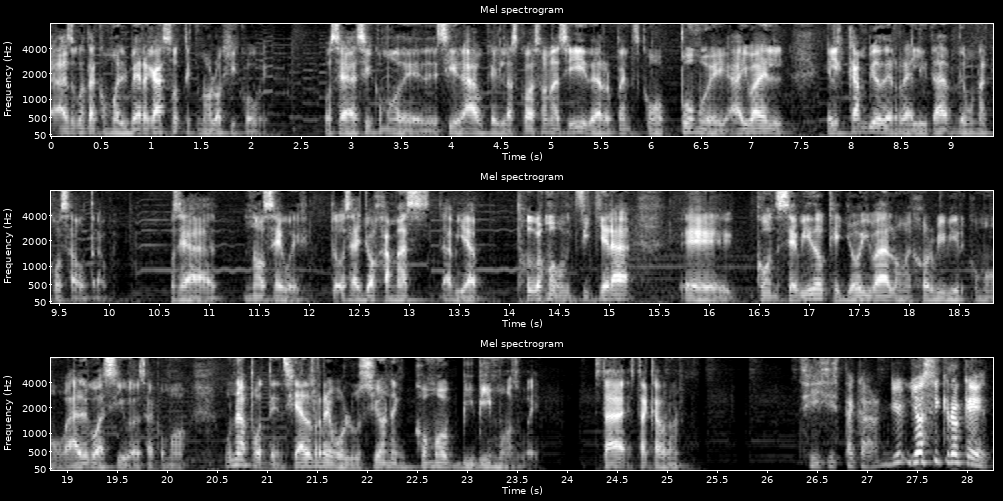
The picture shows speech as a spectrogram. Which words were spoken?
haz cuenta, como el vergazo tecnológico, güey. O sea, así como de decir, ah, ok, las cosas son así y de repente es como, pum, güey, ahí va el, el cambio de realidad de una cosa a otra, güey. O sea, no sé, güey. O sea, yo jamás había, como siquiera eh, concebido que yo iba a lo mejor vivir como algo así, güey. O sea, como una potencial revolución en cómo vivimos, güey. Está, está cabrón. Sí, sí, está cabrón. Yo, sí creo que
